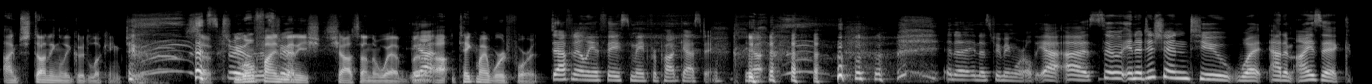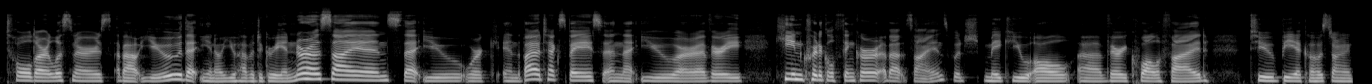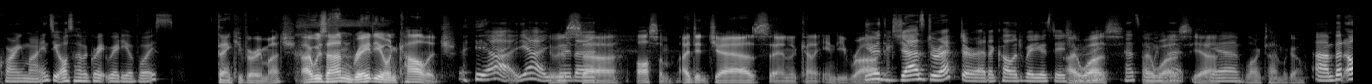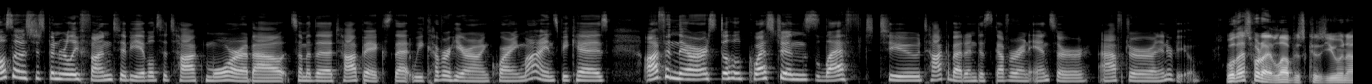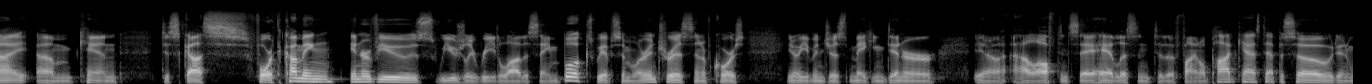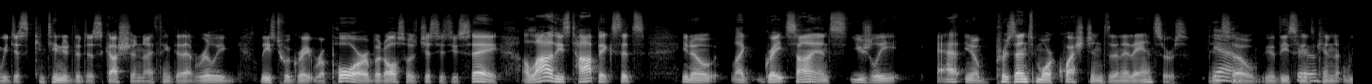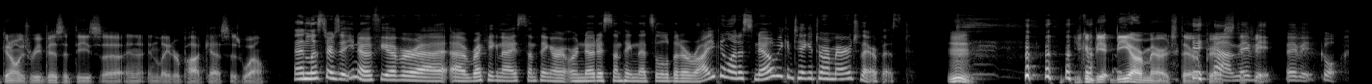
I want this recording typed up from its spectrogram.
I'm stunningly good looking, too. So true, you won't find true. many sh- shots on the web, but yeah. take my word for it. Definitely a face made for podcasting. Yeah. in, a, in a streaming world. Yeah. Uh, so in addition to what Adam Isaac told our listeners about you, that, you know, you have a degree in neuroscience, that you work in the biotech space, and that you are a very keen critical thinker about science, which make you all uh, very qualified to be a co-host on Inquiring Minds. You also have a great radio voice. Thank you very much. I was on radio in college. yeah, yeah. It was the, uh, awesome. I did jazz and kind of indie rock. You were the jazz director at a college radio station. I was. Right? That's I met. was. Yeah, yeah, a long time ago. Um, but also, it's just been really fun to be able to talk more about some of the topics that we cover here on Inquiring Minds because often there are still questions left to talk about and discover and answer after an interview. Well, that's what I love is because you and I um, can – discuss forthcoming interviews. We usually read a lot of the same books. We have similar interests. And of course, you know, even just making dinner, you know, I'll often say, Hey, I listened to the final podcast episode and we just continued the discussion. I think that that really leads to a great rapport, but also just as you say, a lot of these topics, it's, you know, like great science usually, at, you know, presents more questions than it answers. And yeah, so you know, these things can, we can always revisit these uh, in, in later podcasts as well. And listeners, you know, if you ever uh, uh, recognize something or, or, notice something that's a little bit awry, you can let us know. We can take it to our marriage therapist. Mm. you can be be our marriage therapist. yeah, maybe, you... maybe. Cool.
